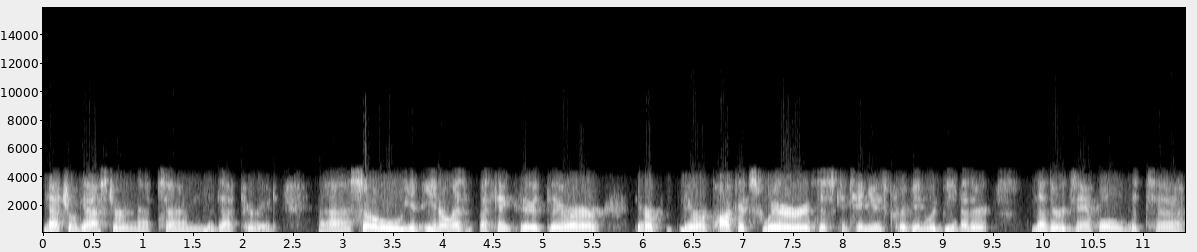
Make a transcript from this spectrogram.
natural gas during that um, that period. so you, you know I, I think there there are there are there are pockets where if this continues, Caribbean would be another another example that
